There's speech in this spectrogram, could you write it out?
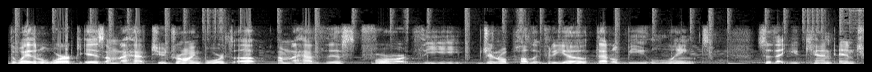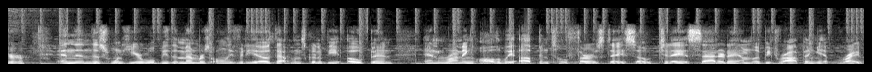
The way that'll work is i'm going to have two drawing boards up. I'm going to have this for the general public video that'll be linked so that you can enter. And then this one here will be the members only video. That one's going to be open and running all the way up until Thursday. So today is Saturday. I'm going to be dropping it right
